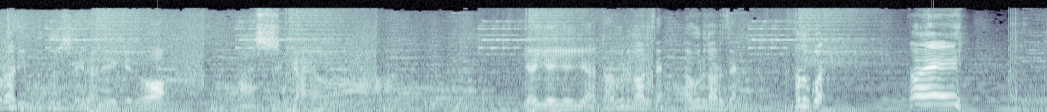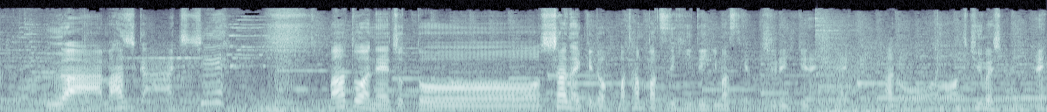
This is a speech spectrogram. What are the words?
俺はリンブ君しかいらねえけど。マジかよ。いやいやいやいやダブルのあるぜ。ダブルのあるぜ。頼む来い。おい！うわーマジか。きち。まああとはねちょっとしゃあないけど、まあ、単発で引いていきますけど10連引けないんでね。あのー、あと9枚しかないんでね。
